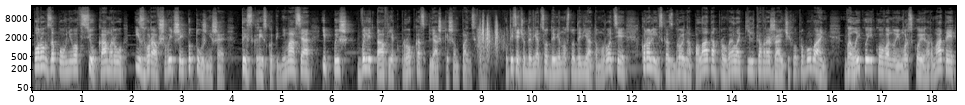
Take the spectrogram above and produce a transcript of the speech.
порох заповнював всю камеру і згорав швидше і потужніше. Тиск різко піднімався, і пиш вилітав як пробка з пляшки шампанського. У 1999 році Королівська збройна палата провела кілька вражаючих випробувань великої кованої морської гармати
